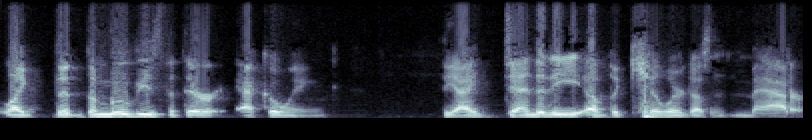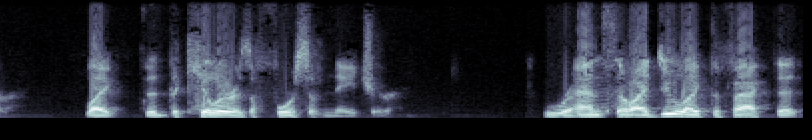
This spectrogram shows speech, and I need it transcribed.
like the the movies that they're echoing, the identity of the killer doesn't matter. Like the the killer is a force of nature, Right. and so I do like the fact that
